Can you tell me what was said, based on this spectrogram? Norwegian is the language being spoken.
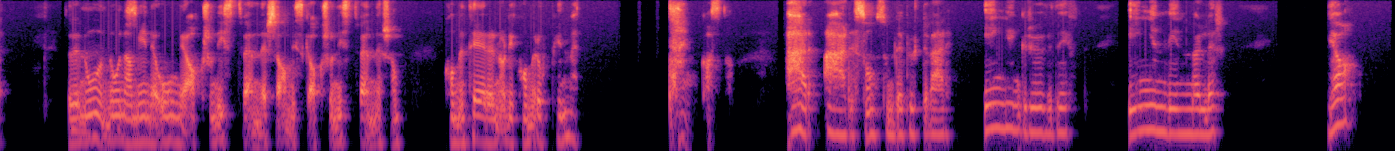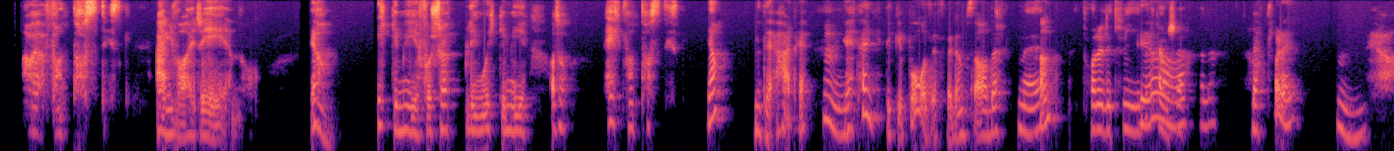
Så det er noen, noen av mine unge aksjonistvenner, samiske aksjonistvenner som kommenterer når de kommer opp hit. Men tenk, altså. Her er det sånn som det burde være. Ingen gruvedrift, ingen vindmøller. Ja, er fantastisk. Elva er ren. Og, ja, ikke mye forsøpling og ikke mye Altså, helt fantastisk. Ja, men det er det. mm. Jeg tenkte ikke på det før de sa det. Nei, Sant? tar det litt givet Ja. kanskje? Eller? Lett for det. Mm. Ja,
